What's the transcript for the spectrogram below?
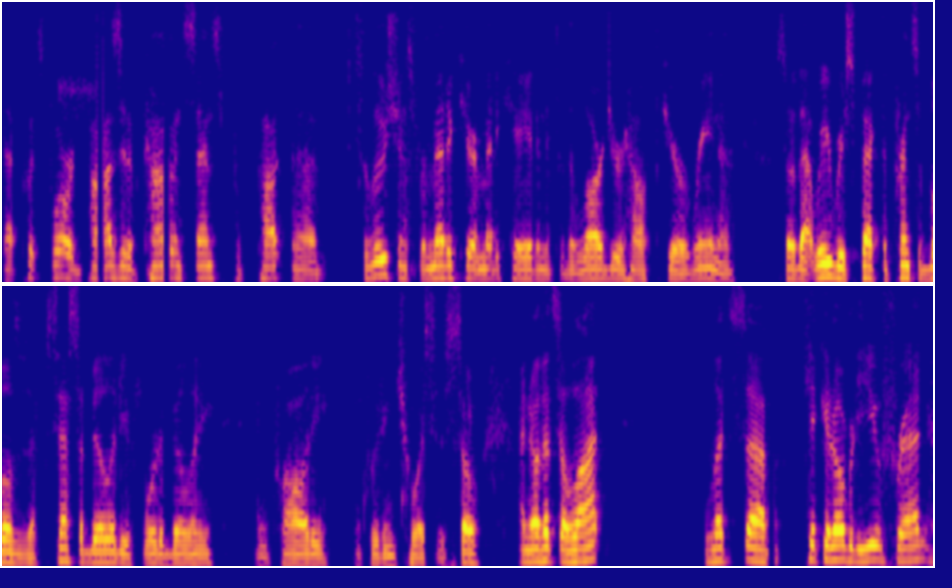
that puts forward positive common sense uh, solutions for Medicare, Medicaid, and for the larger healthcare arena so that we respect the principles of accessibility, affordability, and quality, including choices. So I know that's a lot. Let's uh, kick it over to you, Fred.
